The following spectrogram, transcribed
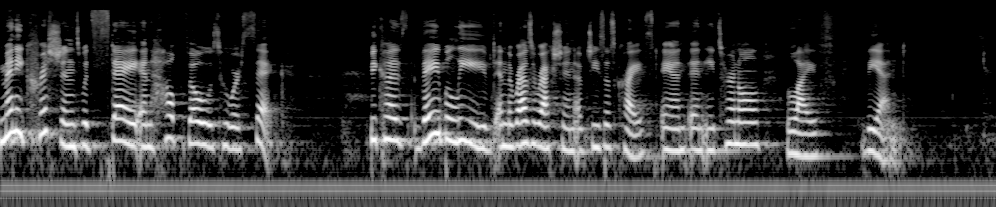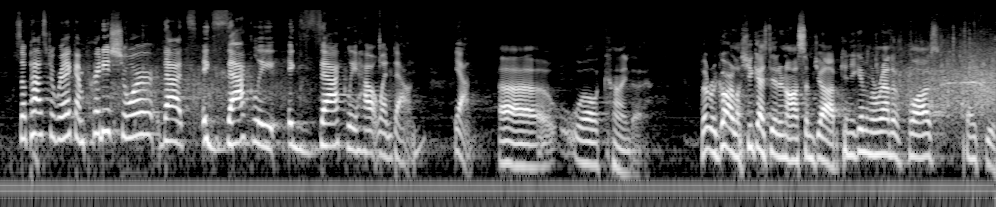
many Christians would stay and help those who were sick because they believed in the resurrection of Jesus Christ and in eternal life, the end. So, Pastor Rick, I'm pretty sure that's exactly, exactly how it went down. Yeah. Uh, well, kind of. But regardless, you guys did an awesome job. Can you give them a round of applause? Thank you.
